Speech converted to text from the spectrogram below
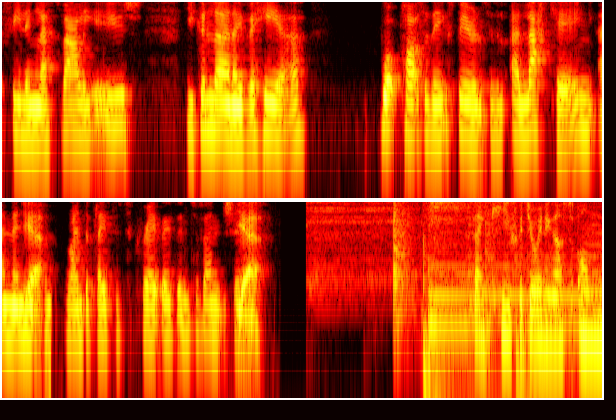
feeling less valued, you can learn over here what parts of the experiences are lacking, and then you can find the places to create those interventions. Yes. Thank you for joining us on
